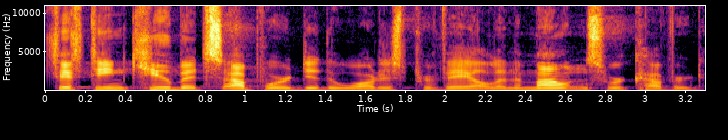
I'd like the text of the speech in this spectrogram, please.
Fifteen cubits upward did the waters prevail, and the mountains were covered.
